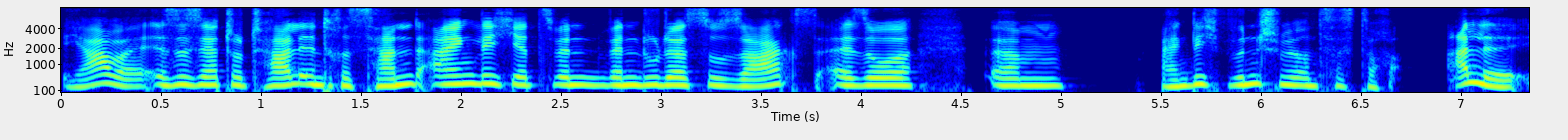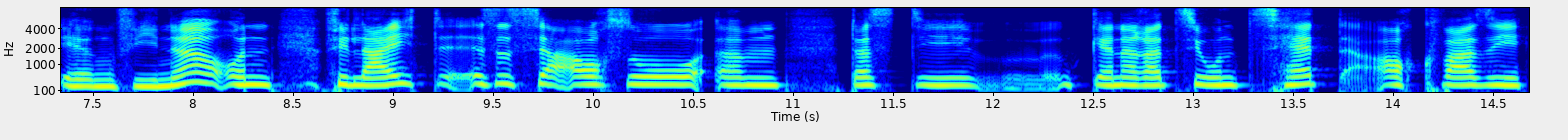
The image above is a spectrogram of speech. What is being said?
Ja, aber es ist ja total interessant eigentlich jetzt, wenn, wenn du das so sagst. Also ähm, eigentlich wünschen wir uns das doch alle irgendwie, ne? Und vielleicht ist es ja auch so, ähm, dass die Generation Z auch quasi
